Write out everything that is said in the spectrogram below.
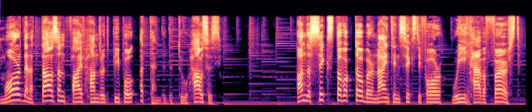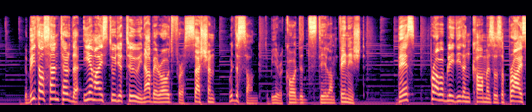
More than 1,500 people attended the two houses. On the 6th of October 1964, we have a first. The Beatles entered the EMI Studio 2 in Abbey Road for a session with the song to be recorded still unfinished. This probably didn't come as a surprise,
